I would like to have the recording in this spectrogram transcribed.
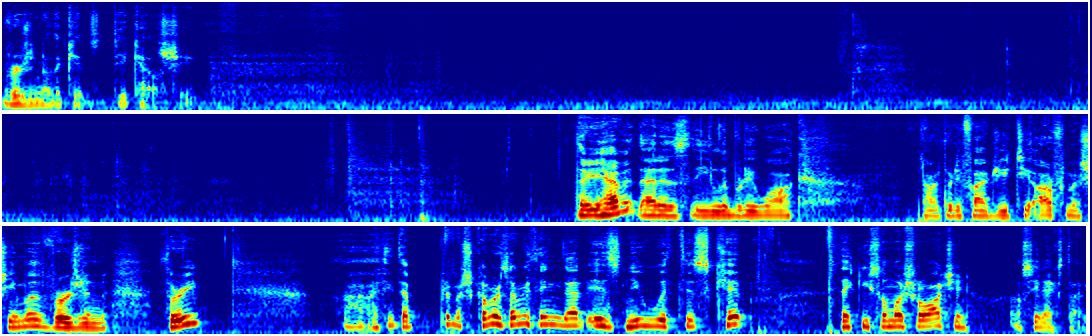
version of the kit's decal sheet. There you have it. That is the Liberty Walk R35 GTR from Aoshima version 3. Uh, I think that pretty much covers everything that is new with this kit. Thank you so much for watching. I'll see you next time.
